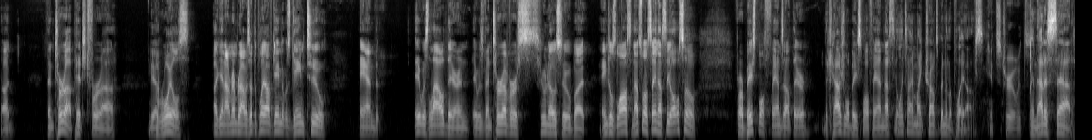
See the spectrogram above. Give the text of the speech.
uh, Ventura pitched for uh, Yeah. the Royals. Again, I remember I was at the playoff game. It was Game Two, and it was loud there, and it was Ventura versus who knows who, but Angels lost, and that's what I'm saying. That's the also for our baseball fans out there, the casual baseball fan. That's the only time Mike Trout's been in the playoffs. It's true. It's And that is sad.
